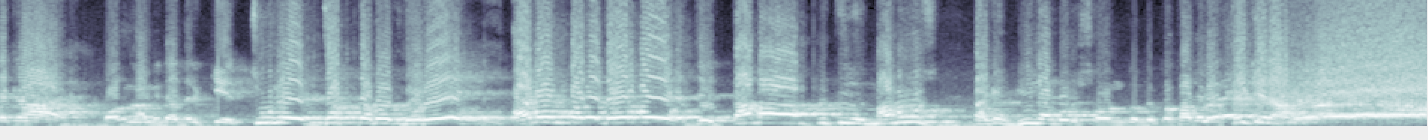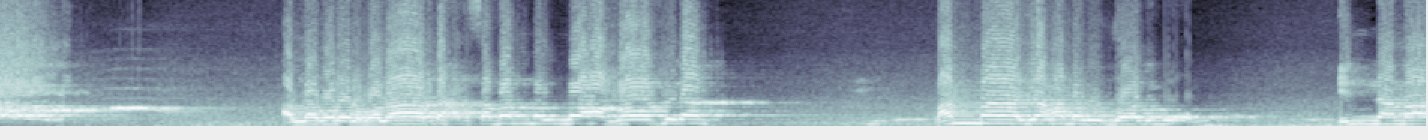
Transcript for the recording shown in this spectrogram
দেখায়, বরং আমি তাদেরকে চুলে যাত্রাবাদ ধরে এমন ভাবে ধরবো যে তাম পৃথিবীর মানুষ তাকে ঘৃণা করে স্মরণ করবে। কথা বলে ঠিক না আল্লাহ বলেন, ওয়ালা তাহসাবান্নাল্লাহ গাফিলান আম্মা ইয়ামালু যালিমুন। ইন্নামা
